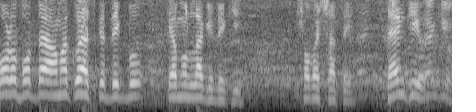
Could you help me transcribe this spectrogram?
বড় পর্দায় আমাকেও আজকে দেখব, কেমন লাগে দেখি সবার সাথে। থ্যাংক ইউ থ্যাংক ইউ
